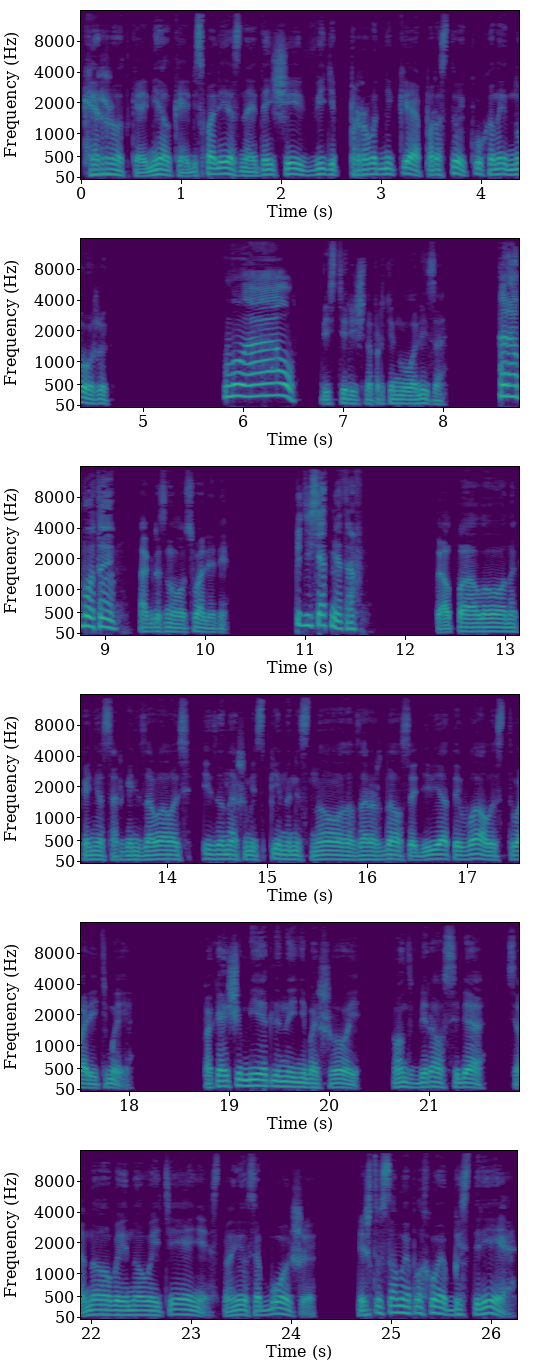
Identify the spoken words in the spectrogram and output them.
Короткое, мелкое, бесполезное, да еще и в виде проводника простой кухонный ножик. «Вау!» — истерично протянула Лиза. «Работаю!» — огрызнулась Валери. «Пятьдесят метров!» Толпа Ло наконец организовалась, и за нашими спинами снова зарождался девятый вал из тварей тьмы. Пока еще медленный и небольшой, он вбирал в себя все новые и новые тени, становился больше. И что самое плохое, быстрее.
